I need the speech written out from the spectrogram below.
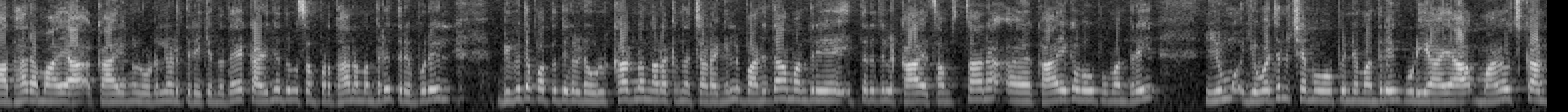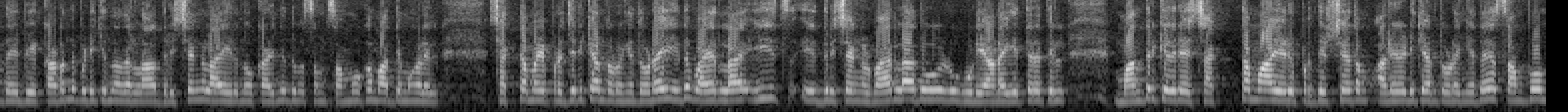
ആധാരമായ കാര്യങ്ങൾ ഉടലെടുത്തിരിക്കുന്നത്. കഴിഞ്ഞ ദിവസം പ്രധാനമന്ത്രി ത്രിപുരയിൽ വിവിധ പദ്ധതികളുടെ ഉദ്ഘാടനം നടക്കുന്ന ചടങ്ങിൽ വനിതാ മന്ത്രിയെ ഇത്തരത്തിൽ സംസ്ഥാന കായിക വകുപ്പ് മന്ത്രിയും യുവജനക്ഷേമ വകുപ്പിന്റെ മന്ത്രിയും കൂടിയായ മനോജ് കാന്ത് ദേവി കടന്നു പിടിക്കുന്നതിനുള്ള ദൃശ്യങ്ങളായിരുന്നു കഴിഞ്ഞ ദിവസം സമൂഹ മാധ്യമങ്ങളിൽ ശക്തമായി പ്രചരിക്കാൻ തുടങ്ങിയതോടെ ഇത് വൈറലായ ഈ ദൃശ്യങ്ങൾ വൈറലായതോടുകൂടിയാണ് ഇത്തരത്തിൽ മന്ത്രിക്കെതിരെ ശക്തമായ ഒരു പ്രതിഷേധം അലയടിക്കാൻ തുടങ്ങിയത്. സംഭവം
